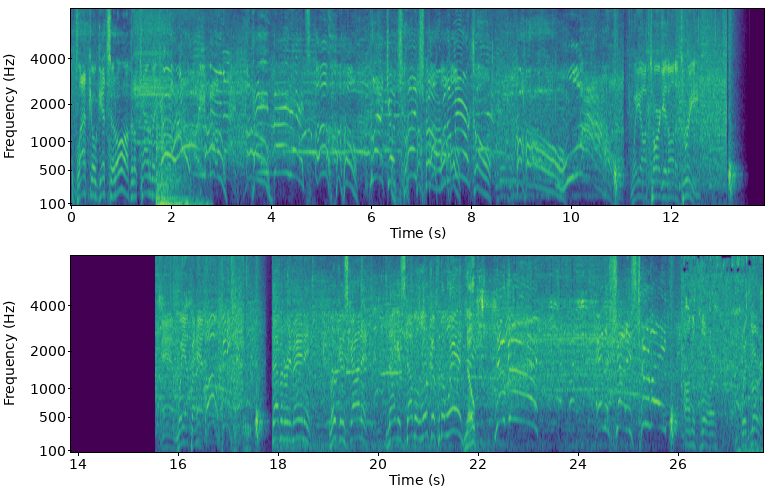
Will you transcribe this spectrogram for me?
Vlatko gets it off. It'll count him. Go! Oh, he made it! He made it! Oh! Vlatko Cancar with a miracle! Oh! Wow! Way off target on a three. And way up ahead. Oh, finish! Seven remaining. Luka's got it. Nuggets double. Luka for the win. Nope. No good! And the shot is too late. On the floor with Murray.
